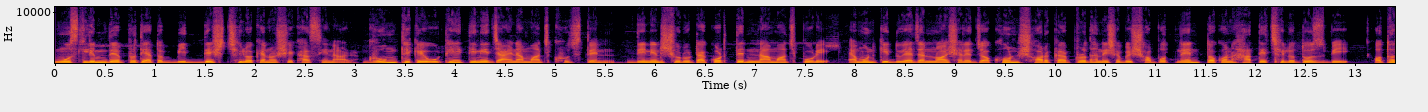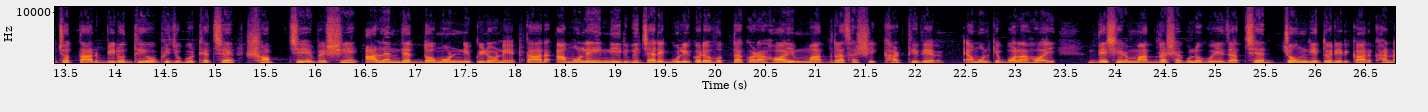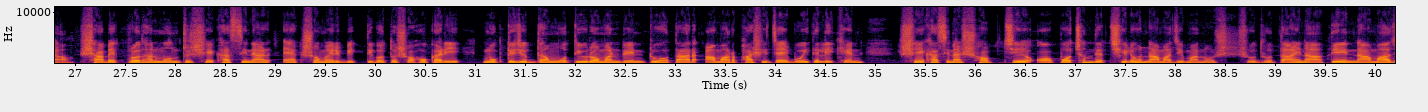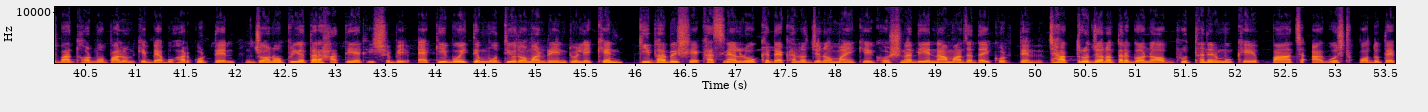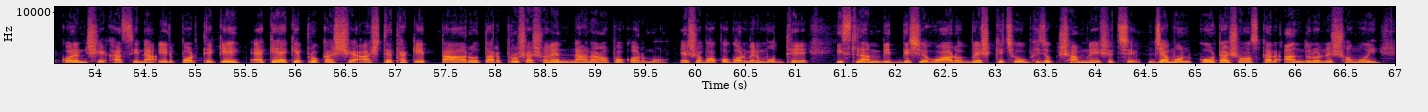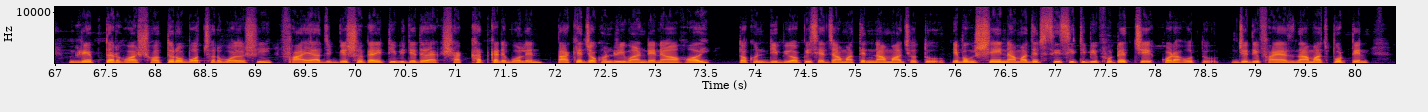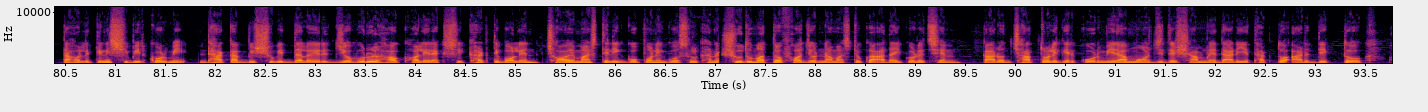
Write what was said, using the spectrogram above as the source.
মুসলিমদের প্রতি এত বিদ্বেষ ছিল কেন শেখ হাসিনার? ঘুম থেকে উঠেই তিনি জায়নামাজ খুঁজতেন, দিনের শুরুটা করতেন নামাজ পড়ে। এমনকি দুই হাজার নয় সালে যখন সরকার প্রধান হিসেবে শপথ নেন, তখন হাতে ছিল তসবি। অথচ তার বিরুদ্ধে অভিযোগ উঠেছে, সবচেয়ে বেশি আলেমদের দমন নিপীড়নের। তার আমলেই নির্বিচারে গুলি করে হত্যা করা হয় মাদ্রাসা শিক্ষার্থীদের। এমনকি বলা হয়, দেশের মাদ্রাসাগুলো হয়ে যাচ্ছে জঙ্গি তৈরির কারখানা। সাবেক প্রধানমন্ত্রী শেখ হাসিনার এক সময়ের ব্যক্তিগত সহকারী মুক্তিযোদ্ধা মতিউর রহমান রেন্টু তার আমার ফাঁসি চাই বইতে লিখেন শেখ হাসিনার সবচেয়ে অপছন্দের ছিল নামাজি মানুষ। শুধু তাই না, তিনি নামাজ বা ধর্ম পালনকে ব্যবহার করতেন জনপ্রিয়তার হাতিয়ার হিসেবে। একই বইতে মতিউর রহমান রেন্টু লেখেন, কীভাবে শেখ হাসিনা লোক দেখানোর জন্য মাইকে ঘোষণা দিয়ে নামাজ আদায় করতেন? ছাত্র জনতার গণ অভ্যুত্থানের মুখে পাঁচ আগস্ট পদত্যাগ করেন শেখ হাসিনা। এরপর থেকে একে একে প্রকাশ্যে আসতে থাকে তার ও তার প্রশাসনের নানান অপকর্ম। এসব অপকর্মের মধ্যে ইসলাম বিদ্বেষী হওয়ারও বেশ কিছু অভিযোগ সামনে এসেছে। যেমন কোটা সংস্কার আন্দোলনের সময় গ্রেপ্তার হওয়া সতেরো বছর বয়সী ফায়াজ বেসরকারি টিভিতে দেওয়া এক সাক্ষাৎকারে বলেন, তাকে যখন রিমান্ডে নেওয়া হয়, তখন ডিবি অফিসে জামাতের নামাজ হতো এবং সেই নামাজের সিসিটিভি ফুটেজ চেক করা হতো। যদি ফায়াজ নামাজ পড়তেন, তাহলে তিনি শিবির কর্মী। ঢাকা বিশ্ববিদ্যালয়ের জহুরুল হক হলের এক শিক্ষার্থী বলেন, ছয় মাস তিনি গোপনে গোসলখানা শুধুমাত্র ফজর নামাজটুকু আদায় করেছেন। কারণ ছাত্রলীগের কর্মীরা মসজিদের সামনে দাঁড়িয়ে থাকতো আর দেখত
